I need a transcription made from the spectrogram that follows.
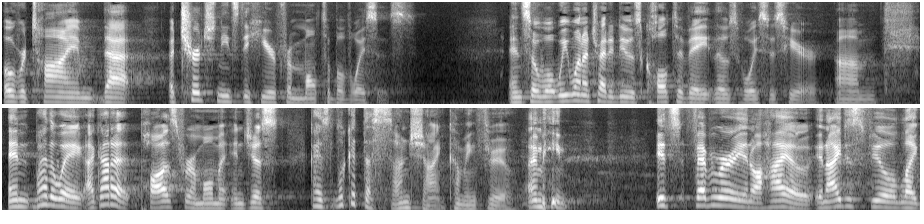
over time that a church needs to hear from multiple voices. And so, what we want to try to do is cultivate those voices here. Um, and by the way, I got to pause for a moment and just, guys, look at the sunshine coming through. I mean, it's February in Ohio, and I just feel like,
